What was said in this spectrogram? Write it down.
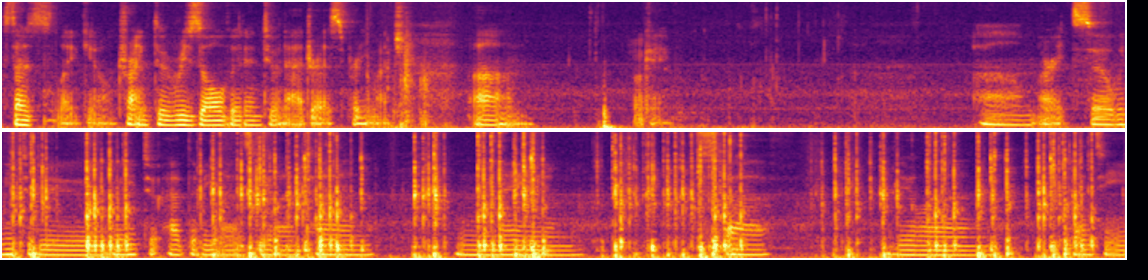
starts like you know trying to resolve it into an address pretty much. Um, okay. Um, all right so we need to do we need to add the VLANs VLAN 10 name staff VLAN 20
